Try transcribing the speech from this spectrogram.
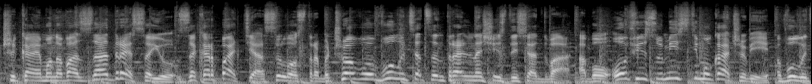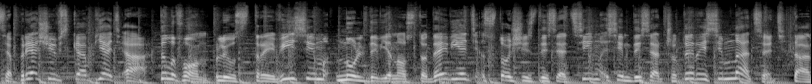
Чекаємо на вас за адресою Закарпаття, село Страбичово, вулиця Центральна, 62, або офіс у місті Мукачеві, вулиця Прящівська, 5А. Телефон плюс 38 099 167 74 17 та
